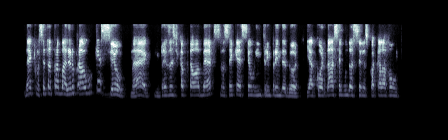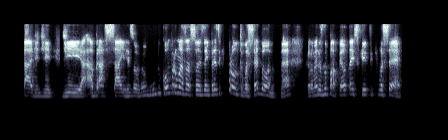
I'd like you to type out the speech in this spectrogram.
né, que você está trabalhando para algo que é seu, né? Empresas de capital aberto, se você quer ser um intraempreendedor e acordar segundas-feiras com aquela vontade de, de abraçar e resolver o mundo, compra umas ações da empresa que pronto, você é dono, né? Pelo menos no papel está escrito que você é.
